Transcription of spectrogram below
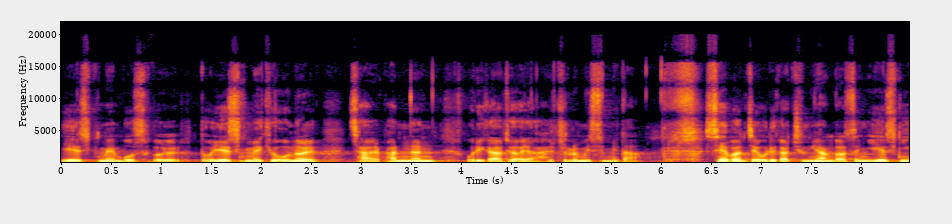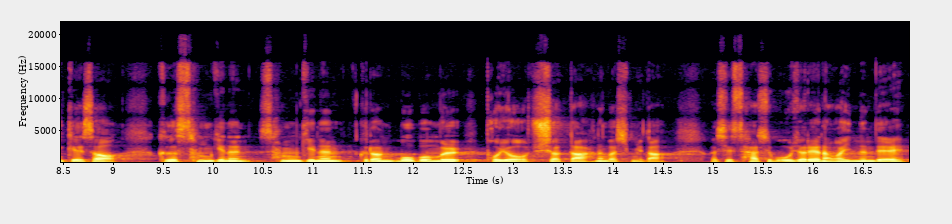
예수님의 모습을 또 예수님의 교훈을 잘 받는 우리가 되어야 할 줄로 믿습니다. 세 번째 우리가 중요한 것은 예수님께서 그 섬기는 섬기는 그런 모범을 보여 주셨다 하는 것입니다. 그것이 45절에 나와 있는데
